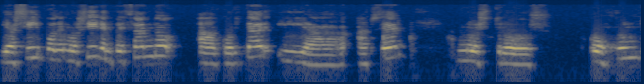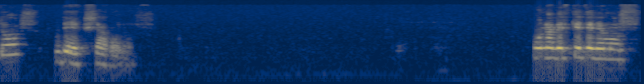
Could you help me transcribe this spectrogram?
Y así podemos ir empezando a cortar y a hacer nuestros conjuntos de hexágonos. Una vez que tenemos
